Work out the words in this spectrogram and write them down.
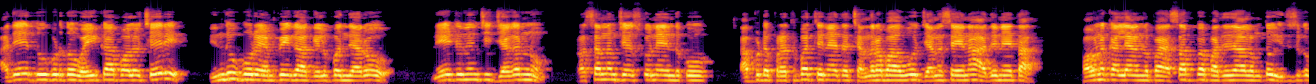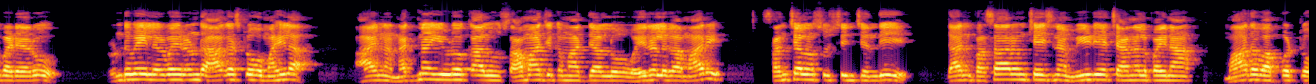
అదే దూకుడుతో వైకాపాలో చేరి హిందూపూర్ ఎంపీగా గెలుపొందారు. నేటి నుంచి జగన్ను ప్రసన్నం చేసుకునేందుకు అప్పుడు ప్రతిపక్ష నేత చంద్రబాబు జనసేన అధినేత పవన్ కళ్యాణ్పై అసభ్య పదజాలంతో ఇరుసుకుపడారు రెండు వేల ఇరవై రెండు ఆగస్టులో ఓ మహిళ ఆయన నగ్న ఈడో కాలు సామాజిక మాధ్యాల్లో వైరల్గా మారి సంచలనం సృష్టించింది. దాన్ని ప్రసారం చేసిన మీడియా ఛానల్ పైన మాధవ్ అప్పట్లో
